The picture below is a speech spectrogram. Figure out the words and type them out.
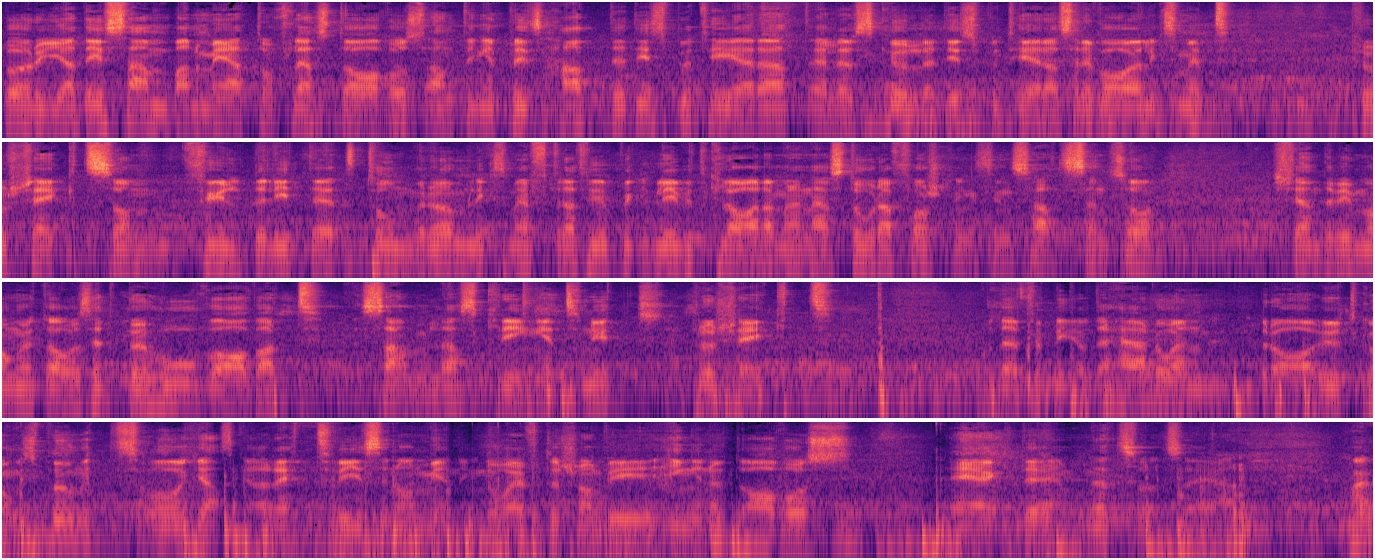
började i samband med att de flesta av oss antingen precis hade disputerat eller skulle disputera. Så det var liksom ett projekt som fyllde lite ett tomrum. Liksom efter att vi blivit klara med den här stora forskningsinsatsen så kände vi många av oss ett behov av att samlas kring ett nytt projekt och därför blev det här då en bra utgångspunkt och ganska rättvis i någon mening då eftersom vi, ingen av oss ägde ämnet så att säga. Man,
